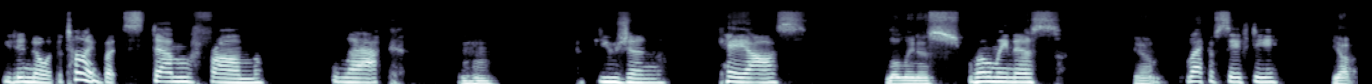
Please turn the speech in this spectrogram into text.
you didn't know at the time, but stem from lack, Mhm. Confusion, chaos, Loneliness. loneliness, Yeah. lack of safety. Yep.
